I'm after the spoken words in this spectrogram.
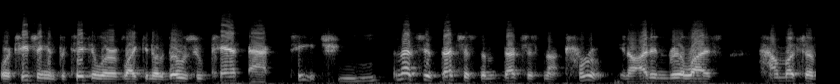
or teaching in particular of like you know those who can't act teach. Mm-hmm. and that's just that's just that's just not true. You know, I didn't realize how much of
